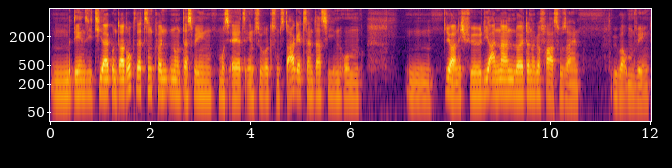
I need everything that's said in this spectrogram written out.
mit denen sie Tiag unter Druck setzen könnten und deswegen muss er jetzt eben zurück zum Stargate Center ziehen, um mh, ja nicht für die anderen Leute eine Gefahr zu sein über Umwegen.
